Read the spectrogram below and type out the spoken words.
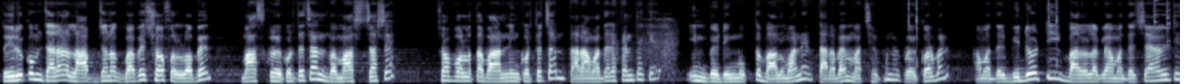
তো এরকম যারা লাভজনকভাবে সফলভাবে মাছ ক্রয় করতে চান বা মাছ চাষে সফলতা বা আর্নিং করতে চান, তারা আমাদের এখান থেকে ইনব্রিডিং মুক্ত ভালো মানের তারা ভাই মাছের পোনা ক্রয় করবেন। আমাদের ভিডিওটি ভালো লাগলে আমাদের চ্যানেলটি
